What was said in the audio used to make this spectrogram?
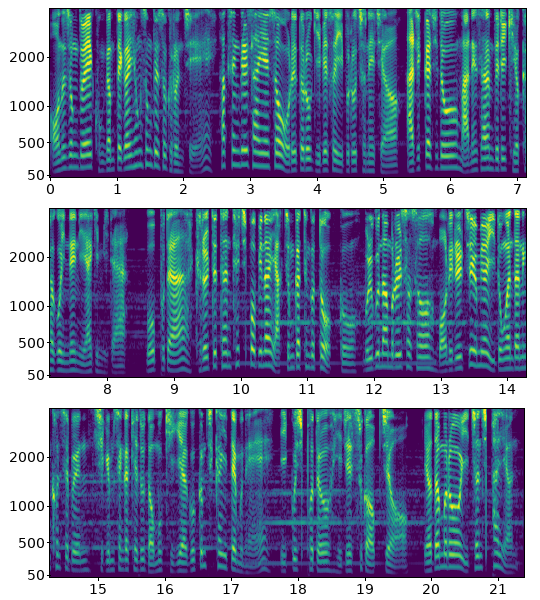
어느 정도의 공감대가 형성돼서 그런지 학생들 사이에서 오래도록 입에서 입으로 전해져 아직까지도 많은 사람들이 기억하고 있는 이야기입니다. 무엇보다 그럴듯한 퇴치법이나 약점 같은 것도 없고 물구나무를 서서 머리를 찌으며 이동한다는 컨셉은 지금 생각해도 너무 기괴하고 끔찍하기 때문에 잊고 싶어도 잊을 수가 없죠. 여담으로 2018년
